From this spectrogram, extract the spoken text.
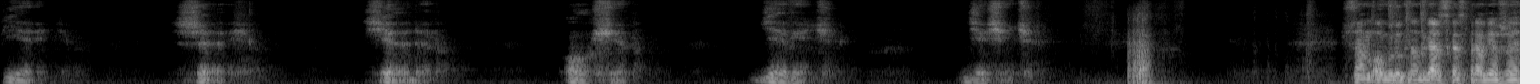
pięć, sześć, siedem, osiem, dziewięć, dziesięć. Sam obrót nadgarstka sprawia, że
